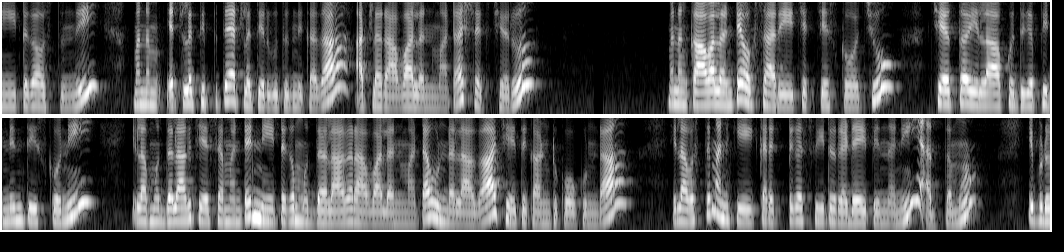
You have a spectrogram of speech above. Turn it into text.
నీట్గా వస్తుంది. మనం ఎట్లా తిప్పితే అట్లా తిరుగుతుంది కదా అట్లా రావాలన్నమాట స్ట్రక్చరు మనం కావాలంటే ఒకసారి చెక్ చేసుకోవచ్చు. చేత్తో ఇలా కొద్దిగా పిండిని తీసుకొని ఇలా ముద్దలాగా చేసామంటే నీట్గా ముద్దలాగా రావాలన్నమాట ఉండలాగా చేతికి అంటుకోకుండా. ఇలా వస్తే మనకి కరెక్ట్గా స్వీట్ రెడీ అయిపోయిందని అర్థము. ఇప్పుడు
